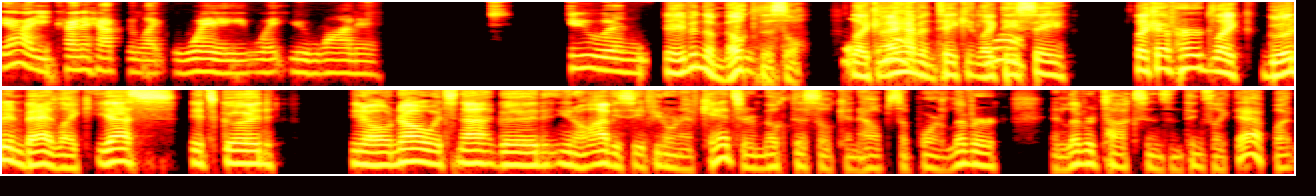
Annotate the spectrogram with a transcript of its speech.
yeah, you kind of have to like weigh what you want to do and Yeah, even the milk thistle. Like I haven't taken like they say like I've heard like good and bad like yes, it's good. You know, no, it's not good. You know, obviously if you don't have cancer, milk thistle can help support liver and liver toxins and things like that, but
